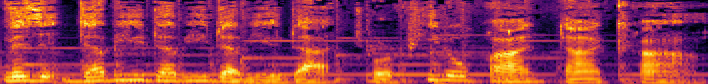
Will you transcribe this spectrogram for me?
Visit www.torpedopod.com.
